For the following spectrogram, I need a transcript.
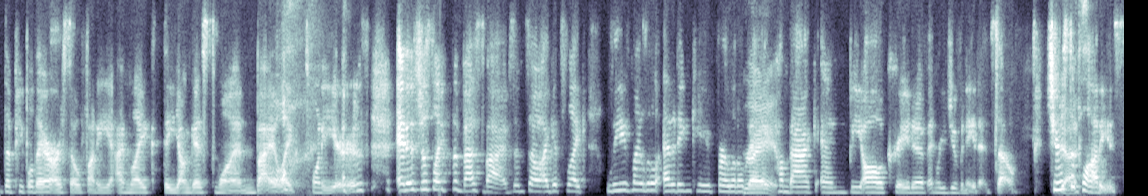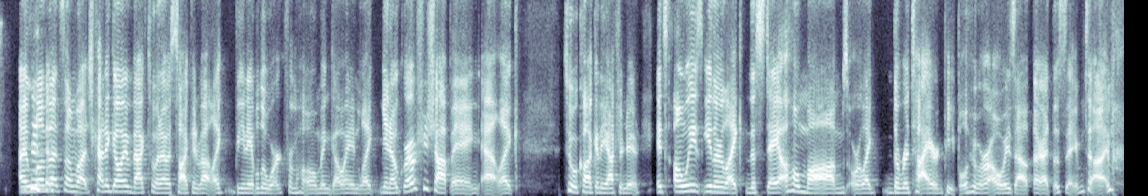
the people there are so funny. I'm like the youngest one by Oh. like 20 years, and it's just like the best vibes. And so I get to like leave my little editing cave for a little Right. bit, come back, and be all creative and rejuvenated. So cheers Yes. to Pilates. I love that so much. Kind of going back to what I was talking about, like being able to work from home and going, like, you know, grocery shopping at like two o'clock in the afternoon. It's always either like the stay at home moms or like the retired people who are always out there at the same time.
